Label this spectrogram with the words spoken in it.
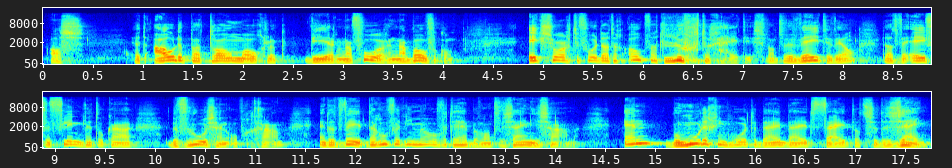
als het oude patroon mogelijk weer naar voren, naar boven komt. Ik zorg ervoor dat er ook wat luchtigheid is. Want we weten wel dat we even flink met elkaar de vloer zijn opgegaan. En dat weet, daar hoeven we het niet meer over te hebben, want we zijn hier samen. En bemoediging hoort erbij bij het feit dat ze er zijn.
